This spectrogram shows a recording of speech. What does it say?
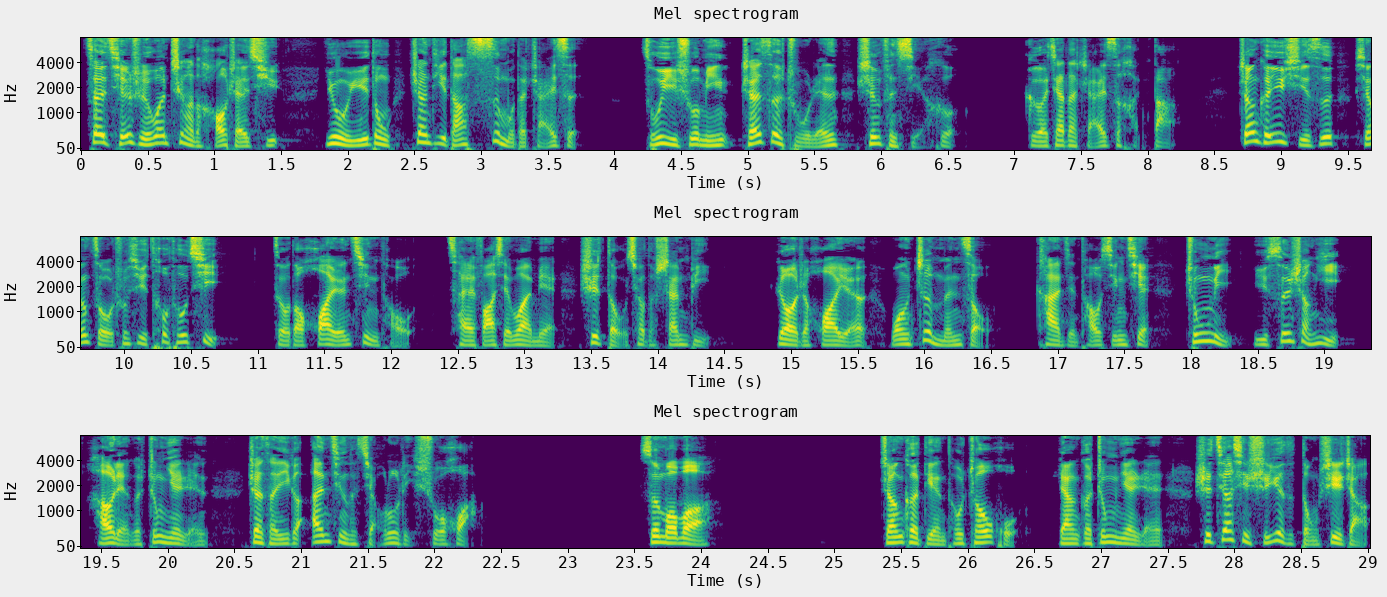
在浅水湾这样的豪宅区，拥有一栋占地达四亩的宅子，足以说明宅子主人身份显赫。葛家的宅子很大，张可与许思想走出去透透气，走到花园尽头。才发现外面是陡峭的山壁，绕着花园往正门走，看见陶行倩、钟丽与孙尚义，还有两个中年人站在一个安静的角落里说话。孙伯伯，张克点头招呼。两个中年人是嘉信实业的董事长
